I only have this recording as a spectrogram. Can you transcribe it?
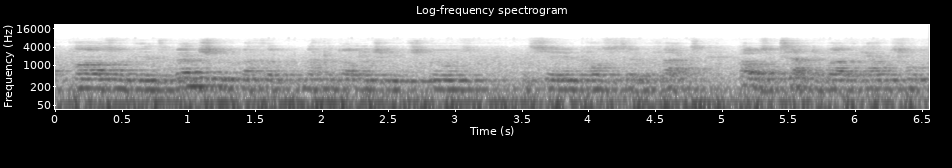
are part of the intervention method, methodology in schools and seeing positive effects. That was accepted by the council,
